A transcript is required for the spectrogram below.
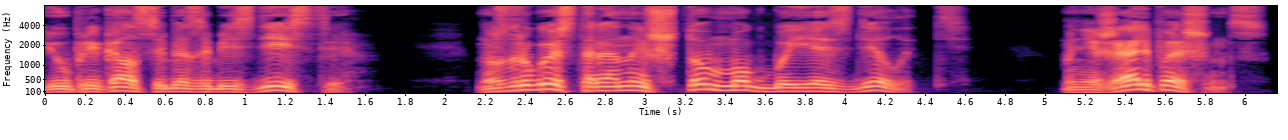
и упрекал себя за бездействие. Но, с другой стороны, что мог бы я сделать? Мне жаль Пэшенс.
